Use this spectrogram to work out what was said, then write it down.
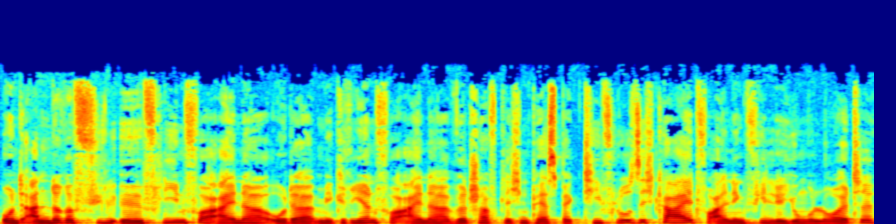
Und andere äh, fliehen vor einer oder migrieren vor einer wirtschaftlichen Perspektivlosigkeit Arbeitslosigkeit, vor allen Dingen viele junge Leute,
